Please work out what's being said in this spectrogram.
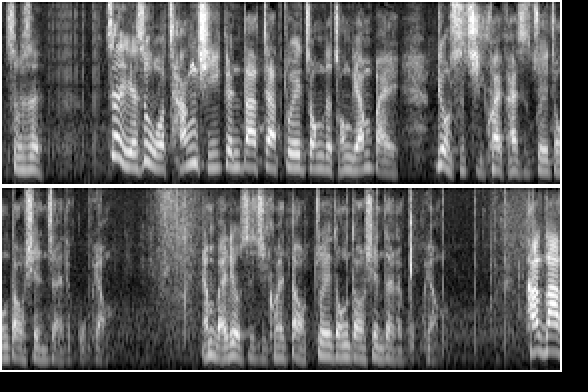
是不是？这也是我长期跟大家追踪的，从两百六十几块开始追踪到现在的股票。两百六十几块到追踪到现在的股票，它拉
